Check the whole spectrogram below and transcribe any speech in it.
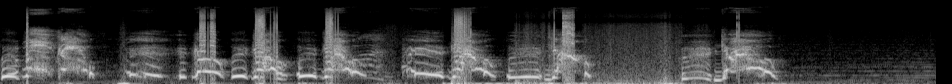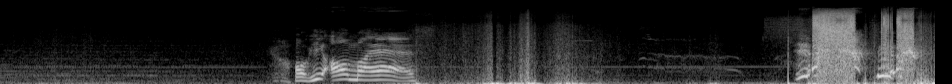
Move! Go! Go! Go! Go! Go! Go! Go! Oh, he on my ass. Ah!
